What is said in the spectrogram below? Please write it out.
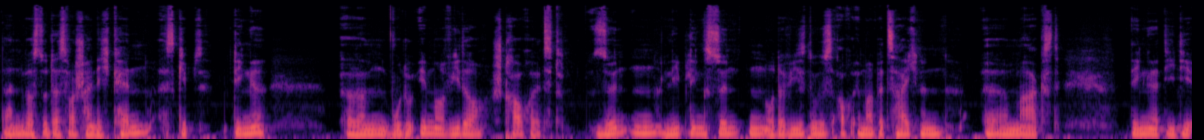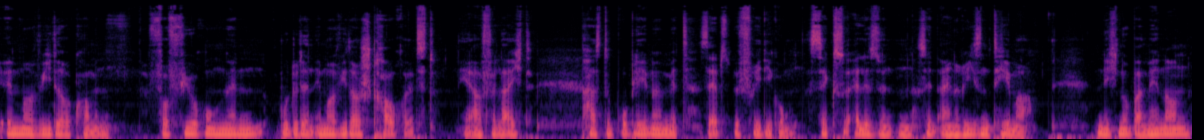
dann wirst du das wahrscheinlich kennen. Es gibt Dinge, ähm, wo du immer wieder strauchelst. Sünden, Lieblingssünden oder wie du es auch immer bezeichnen äh, magst, Dinge, die dir immer wieder kommen. Verführungen, wo du dann immer wieder strauchelst. Ja, vielleicht hast du Probleme mit Selbstbefriedigung. Sexuelle Sünden sind ein Riesenthema nicht nur bei Männern.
